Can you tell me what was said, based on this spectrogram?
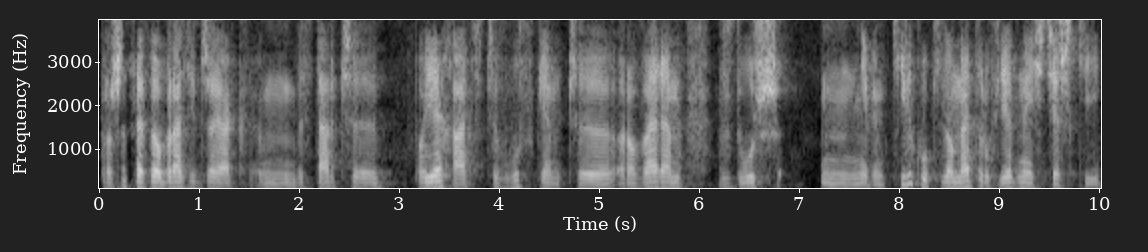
proszę sobie wyobrazić, że jak mm, wystarczy pojechać czy wózkiem, czy rowerem wzdłuż Mm, nie wiem, kilku kilometrów jednej ścieżki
